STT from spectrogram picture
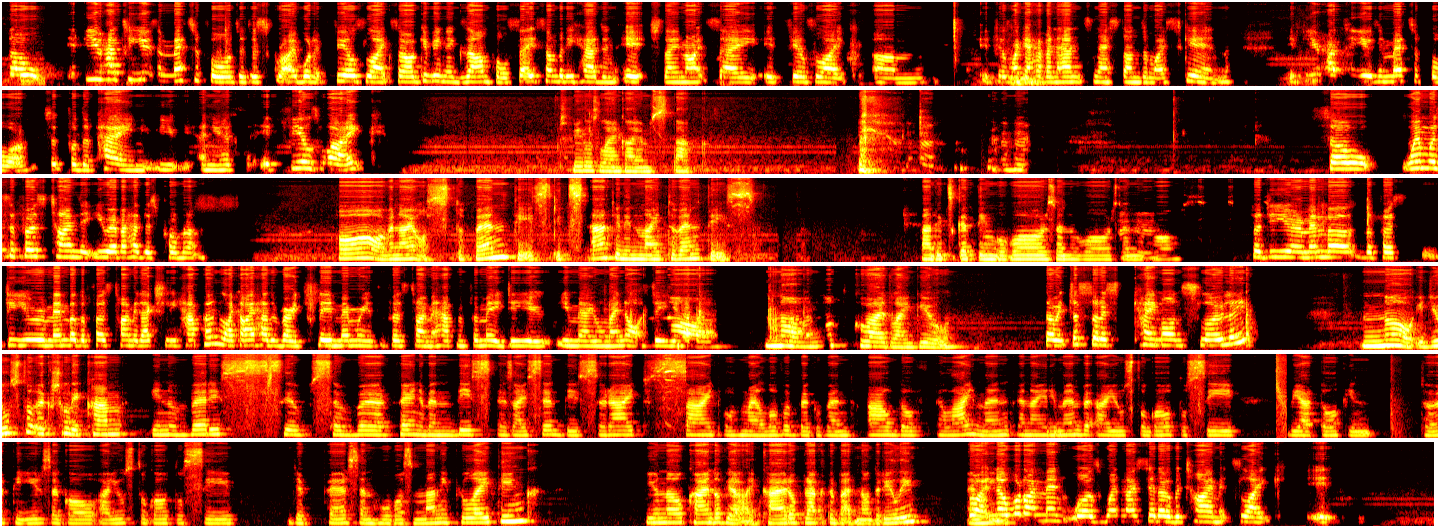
So if you had to use a metaphor to describe what it feels like, so I'll give you an example. Say somebody had an itch, they might say it feels like um, it feels like I have an ant's nest under my skin. If you had to use a metaphor to, for the pain, you and you had it feels like. It feels like I am stuck. mm-hmm. So when was the first time that you ever had this problem? Oh, when I was 20s. It started in my 20s. But it's getting worse and worse and mm-hmm. worse. So do you remember the first do you remember the first time it actually happened? Like I had a very clear memory of the first time it happened for me. Do you you may or may not. Do you no, No, not quite like you. So it just sort of came on slowly? No, it used to actually come in a very se- severe pain when this, as I said, this right side of my lower back went out of alignment. And I remember I used to go to see, we are talking 30 years ago, I used to go to see the person who was manipulating, you know, kind of, yeah, like chiropractor, but not really. Right. No, what I meant was when I said over time, it's like it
